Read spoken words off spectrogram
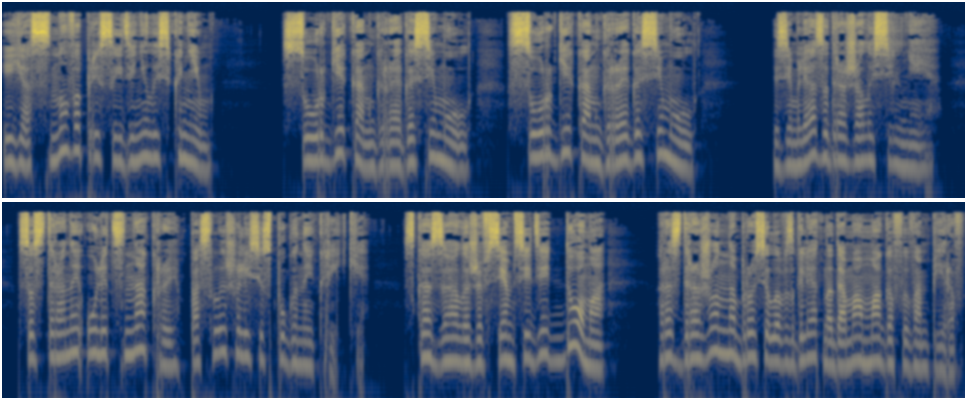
и я снова присоединилась к ним — Сурги Конгрега Симул! Сурги Конгрега Симул!» Земля задрожала сильнее. Со стороны улиц Накры послышались испуганные крики. «Сказала же всем сидеть дома!» Раздраженно бросила взгляд на дома магов и вампиров.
